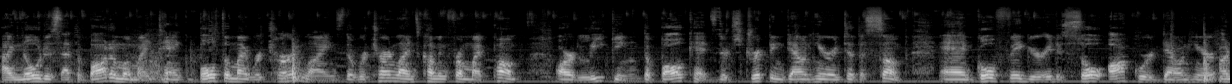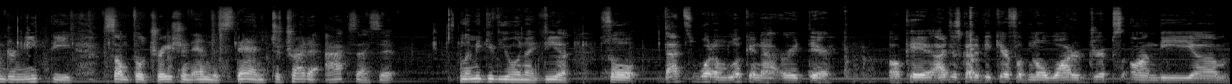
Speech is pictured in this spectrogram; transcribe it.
I noticed at the bottom of my tank both of my return lines the return lines coming from my pump are leaking. The bulkheads they're dripping down here into the sump. And go figure it is so awkward down here underneath the sump filtration and the stand to try to access it. Let me give you an idea. So that's what I'm looking at right there. Okay I just got to be careful no water drips on the um,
